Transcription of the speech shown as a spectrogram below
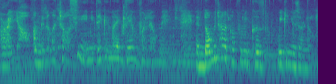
All right, y'all, I'm gonna let y'all see me taking my exam for a little bit. And don't be trying to come for me because we can use our notes.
